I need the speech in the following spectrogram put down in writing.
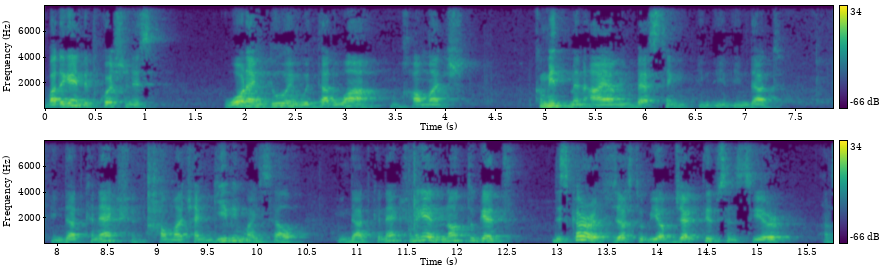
But again, the question is what I'm doing with that one, how much commitment I am investing in, in, in, that, in that connection, how much I'm giving myself in that connection. Again, not to get discouraged, just to be objective, sincere, and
